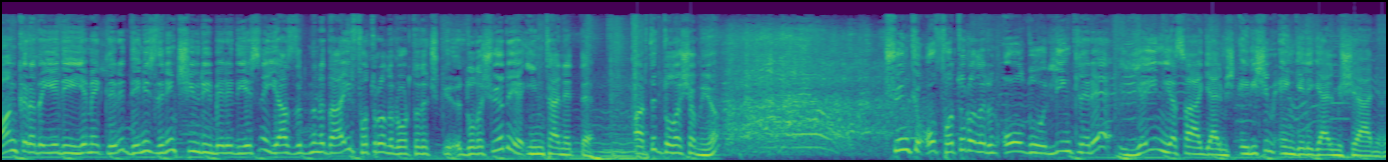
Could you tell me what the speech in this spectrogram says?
Ankara'da yediği yemekleri Denizli'nin Çivril Belediyesi'ne yazdırdığına dair faturalar ortada dolaşıyordu ya internette. Artık dolaşamıyor. Çünkü o faturaların olduğu linklere yayın yasağı gelmiş. Erişim engeli gelmiş yani.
